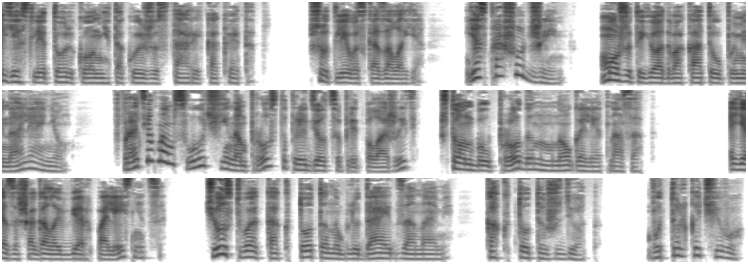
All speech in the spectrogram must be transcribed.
Если только он не такой же старый, как этот, шутливо сказала я. Я спрошу Джейн, может, ее адвокаты упоминали о нем. В противном случае нам просто придется предположить, что он был продан много лет назад. Я зашагала вверх по лестнице, чувствуя, как кто-то наблюдает за нами, как кто-то ждет. Вот только чего.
